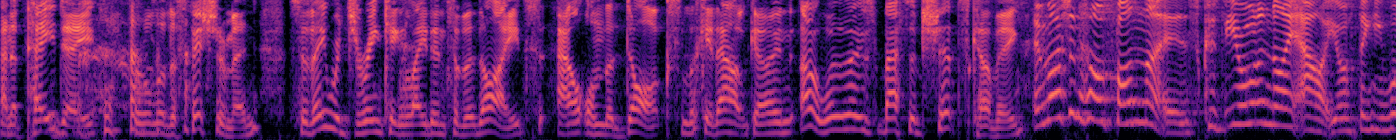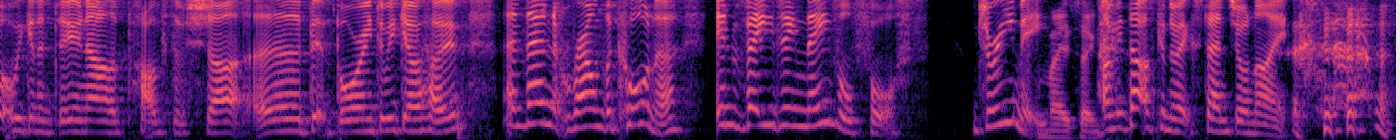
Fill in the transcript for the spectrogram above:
and a payday for all of the fishermen. So they were drinking late into the night out on the docks, looking out, going, Oh, what are those massive ships coming? Imagine how fun that is, because you're on a night out, you're thinking, what are we going to do now? The pubs have shut, uh, a bit boring, do we go home? And then round the corner, invading naval force. Dreamy. Amazing. I mean, that's going to extend your night.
